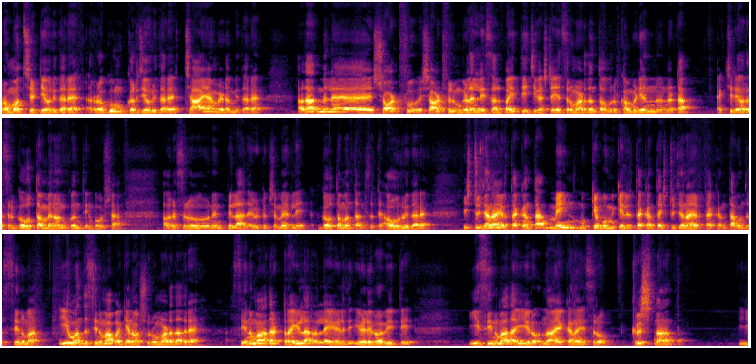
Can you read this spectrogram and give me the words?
ಪ್ರಮೋದ್ ಶೆಟ್ಟಿ ಅವರಿದ್ದಾರೆ, ರಘು ಮುಖರ್ಜಿ ಅವರಿದ್ದಾರೆ, ಛಾಯಾ ಮೇಡಮ್ ಇದ್ದಾರೆ. ಅದಾದಮೇಲೆ ಶಾರ್ಟ್ ಫು ಶಾರ್ಟ್ ಫಿಲ್ಮ್ಗಳಲ್ಲಿ ಸ್ವಲ್ಪ ಇತ್ತೀಚೆಗಷ್ಟೇ ಹೆಸರು ಮಾಡಿದಂಥ ಒಬ್ಬರು ಕಮಿಡಿಯನ್ ನಟ. ಆ್ಯಕ್ಚುಲಿ ಅವ್ರ ಹೆಸರು ಗೌತಮ್ ಏನೋ ಅನ್ಕೊಂತೀನಿ ಬಹುಶಃ. ಅವ್ರ ಹೆಸರು ನೆನಪಿಲ್ಲ, ದಯವಿಟ್ಟು ಕ್ಷಮೆ ಇರಲಿ. ಗೌತಮ್ ಅಂತ ಅನ್ಸುತ್ತೆ, ಅವರು ಇದ್ದಾರೆ ಇಷ್ಟು ಜನ ಇರ್ತಕ್ಕಂಥ ಮೈನ್ ಮುಖ್ಯ ಭೂಮಿಕೆಯಲ್ಲಿ ಇಷ್ಟು ಜನ ಇರ್ತಕ್ಕಂಥ ಒಂದು ಸಿನಿಮಾ. ಈ ಒಂದು ಸಿನಿಮಾ ಬಗ್ಗೆ ನಾವು ಶುರು ಮಾಡೋದಾದರೆ, ಸಿನಿಮಾದ ಟ್ರೈಲರಲ್ಲೇ ಹೇಳಿ ಹೇಳಿರೋ ರೀತಿ, ಈ ಸಿನಿಮಾದ ಹೀರೋ, ನಾಯಕನ ಹೆಸರು ಕೃಷ್ಣ ಅಂತ. ಈ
